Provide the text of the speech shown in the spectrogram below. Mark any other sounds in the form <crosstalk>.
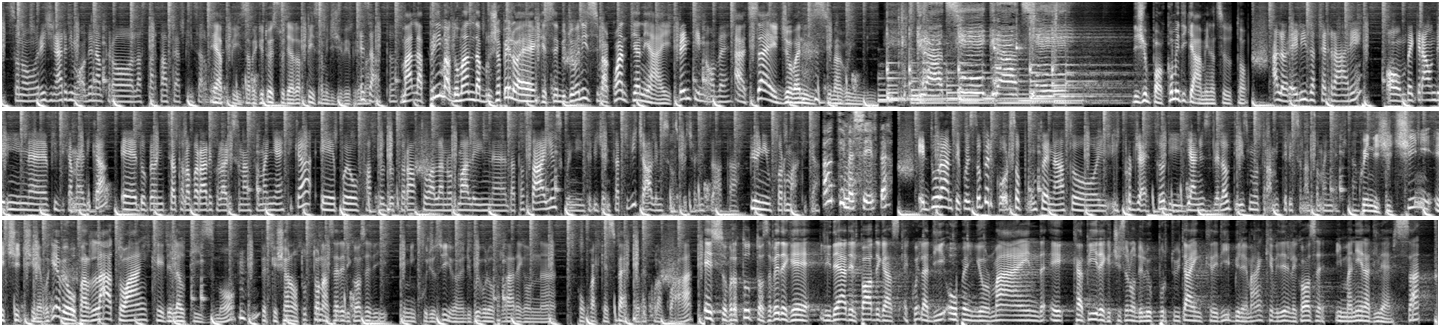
Sono originaria di Modena, però la startup è a Pisa. È a Pisa, perché tu hai studiato a Pisa, mi dicevi prima. Esatto. Ma la prima domanda a bruciapelo è che sembri giovanissima, quanti anni hai? 29. Ah, sei giovanissima quindi. Grazie, grazie. Dici un po', come ti chiami innanzitutto? Allora, Elisa Ferrari, ho un background in eh, fisica medica eh, dove ho iniziato a lavorare con la risonanza magnetica e poi ho fatto il dottorato alla normale in eh, data science, quindi intelligenza artificiale, mi sono specializzata più in informatica. Ottima scelta. E durante questo percorso appunto è nato il, il progetto di diagnosi dell'autismo tramite risonanza magnetica. Quindi ciccini e ciccine, perché io avevo parlato anche dell'autismo, Mhm. perché c'erano tutta una serie di cose di- che mi incuriosivano e di cui volevo parlare con, eh, con qualche esperto, eccola qua. E soprattutto sapete che l'idea del podcast è quella di open your mind e capire che ci sono delle opportunità incredibili, ma anche vedere le cose in maniera diversa.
